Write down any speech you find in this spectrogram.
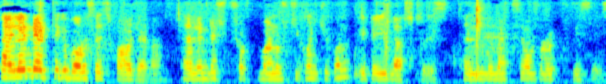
থাইল্যান্ডের থেকে বড় সাইজ পাওয়া যায় না। থাইল্যান্ডের সব মানুষ চিকন চিকন, এটাই লাস্ট সাইজ থাইল্যান্ডের ম্যাক্সিমাম প্রোডাক্ট ফ্রি সাইজ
